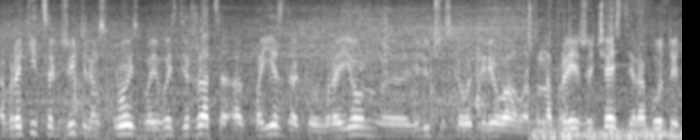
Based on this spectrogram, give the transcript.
обратиться к жителям с просьбой воздержаться от поездок в район э, Велюческого перевала, что на проезжей части работает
